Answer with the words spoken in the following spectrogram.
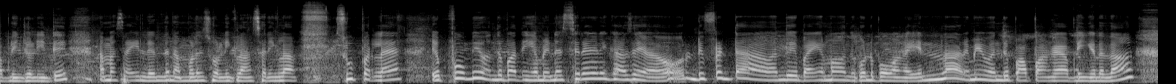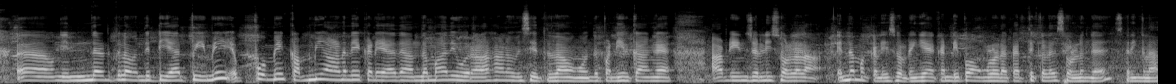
அப்படின்னு சொல்லிட்டு நம்ம சைட்லேருந்து நம்மளும் சொல்லிக்கலாம். சரிங்களா? சூப்பரில் எப்போவுமே வந்து பார்த்திங்க அப்படின்னா சிறையடிக்க ஆசை ஒரு டிஃப்ரெண்ட்டாக வந்து பயங்கரமாக வந்து கொண்டு போவாங்க. எல்லாருமே வந்து பார்ப்பாங்க அப்படிங்கிறது தான் அவங்க இந்த இடத்துல வந்து டிஆர்பியுமே எப்போவுமே கம்மியானதே கிடையாது. அந்த மாதிரி ஒரு அழகான விஷயத்தை தான் அவங்க வந்து பண்ணியிருக்காங்க அப்படின்னு சொல்லி சொல்லலாம். என்ன மக்களே சொல்கிறீங்க கண்டிப்பாக அவங்களோட கருத்துக்களை சொல்லுங்கள் சரிங்களா?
